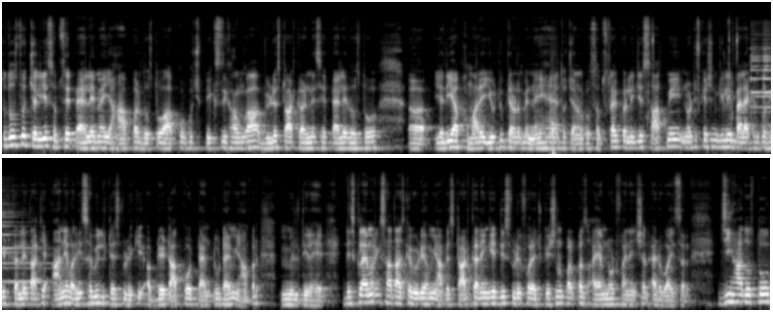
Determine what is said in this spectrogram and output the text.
तो दोस्तों, चलिए सबसे पहले मैं यहाँ पर दोस्तों आपको कुछ पिक्स दिखाऊँगा। वीडियो स्टार्ट करने से पहले दोस्तों यदि आप हमारे यूट्यूब चैनल पर नए हैं तो चैनल को सब्सक्राइब कर लीजिए। साथ में नोटिफिकेशन के लिए बेलाइकन को हिट कर ले ताकि आने वाली सभी लेटेस्ट वीडियो की अपडेट आपको टाइम टू टाइम यहाँ पर मिलती रहे। डिस्क्लाइमर के साथ आज का वीडियो हम यहाँ पर स्टार्ट करेंगे। This video for educational purpose I am not financial advisor जी हाँ दोस्तों,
